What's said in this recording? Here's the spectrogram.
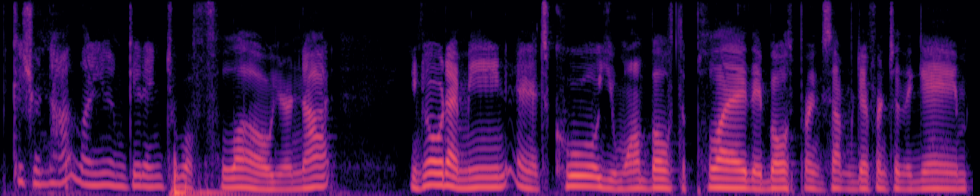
because you're not letting him get into a flow. You're not, you know what I mean? And it's cool. You want both to play. They both bring something different to the game,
